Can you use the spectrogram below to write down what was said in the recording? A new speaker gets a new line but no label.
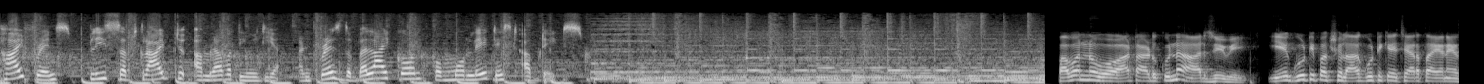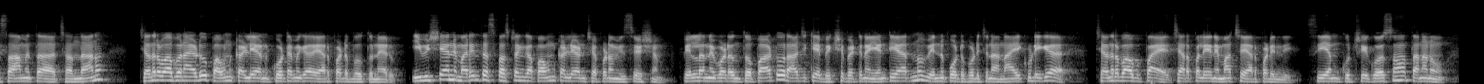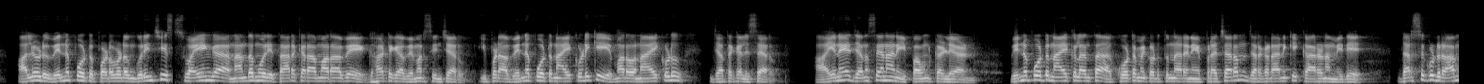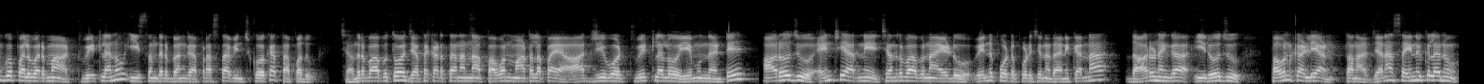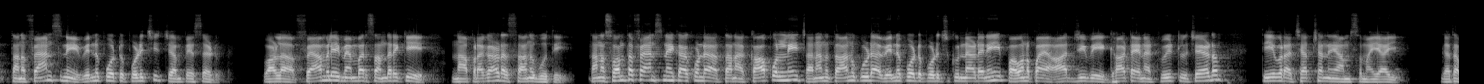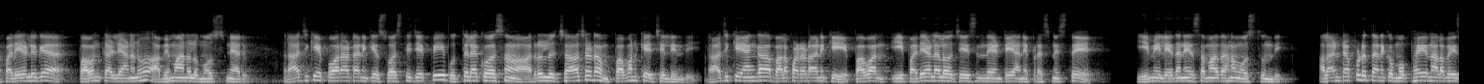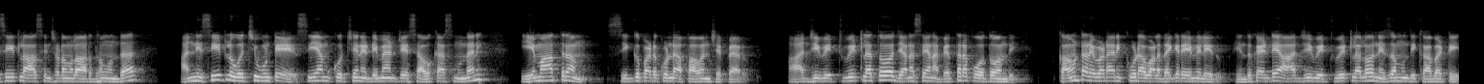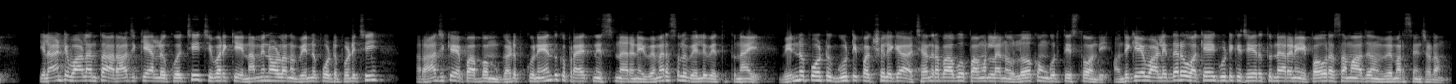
Hi friends please subscribe to Amaravati media and press the bell icon for more latest updates
పవన్ను ఓ ఆట ఆడుకున్న RGV. ఏ గూటి పక్షులు ఆ గూటికే చేరతాయనే సామెత చందాన. చంద్రబాబు నాయుడు పవన్ కళ్యాణ్ కూటమిగా ఏర్పడబోతున్నారు. ఈ విషయాన్ని మరింత స్పష్టంగా పవన్ కళ్యాణ్ చెప్పడం విశేషం. పిల్లనివ్వడంతో పాటు రాజకీయ భిక్ష పెట్టిన ఎన్టీఆర్ను వెన్నుపోటు పొడిచిన నాయకుడిగా చంద్రబాబుపై చెరపలేని మచ్చ ఏర్పడింది. సీఎం కుర్చీ కోసం తనను అల్లుడు వెన్నుపోటు పొడవడం గురించి స్వయంగా నందమూరి తారక రామారావే ఘాటుగా విమర్శించారు. ఇప్పుడు ఆ వెన్నుపోటు నాయకుడికి మరో నాయకుడు జత కలిశారు. ఆయనే జనసేనాని పవన్ కళ్యాణ్. వెన్నుపోటు నాయకులంతా కూటమి కడుతున్నారనే ప్రచారం జరగడానికి కారణం ఇదే. దర్శకుడు రామ్ గోపాల్ వర్మ ట్వీట్లను ఈ సందర్భంగా ప్రస్తావించుకోక తప్పదు. చంద్రబాబుతో జత కడతానన్న పవన్ మాటలపై ఆర్జీఓ ట్వీట్లలో ఏముందంటే ఆ రోజు ఎన్టీఆర్ని చంద్రబాబు నాయుడు వెన్నుపోటు పొడిచిన దానికన్నా దారుణంగా ఈరోజు పవన్ కళ్యాణ్ తన జన సైనికులను తన ఫ్యాన్స్ని వెన్నుపోటు పొడిచి చంపేశాడు. వాళ్ళ ఫ్యామిలీ మెంబర్స్ అందరికీ నా ప్రగాఢ సానుభూతి. తన సొంత ఫ్యాన్స్నే కాకుండా తన కాపుల్ని తనను తాను కూడా వెన్నుపోటు పొడుచుకున్నాడని పవన్పై ఆర్జీవీ ఘాటైన ట్వీట్లు చేయడం తీవ్ర చర్చనీయాంశమయ్యాయి. గత పదేళ్ళుగా పవన్ కళ్యాణ్ను అభిమానులు మోస్తున్నారు. రాజకీయ పోరాటానికి స్వస్తి చెప్పి పుత్తుల కోసం అర్రులు చాచడం పవన్కే చెల్లింది. రాజకీయంగా బలపడడానికి పవన్ ఈ పదేళ్ళలో చేసిందేంటి అని ప్రశ్నిస్తే ఏమీ లేదనే సమాధానం వస్తుంది. అలాంటప్పుడు తనకు ముప్పై నలభై సీట్లు ఆశించడంలో అర్థం ఉందా? అన్ని సీట్లు వచ్చి ఉంటే సీఎం కుర్చీని డిమాండ్ చేసే అవకాశం ఉందని ఏమాత్రం సిగ్గుపడకుండా పవన్ చెప్పారు. ఆర్జీవీ ట్వీట్లతో జనసేన బెత్తరపోతోంది. కౌంటర్ ఇవ్వడానికి కూడా వాళ్ళ దగ్గర ఏమీ లేదు. ఎందుకంటే ఆర్జీవీ ట్వీట్లలో నిజం ఉంది కాబట్టి ఇలాంటి వాళ్ళంతా రాజకీయాల్లోకి వచ్చి చివరికి నమ్మినోళ్ళను వెన్నుపోటు పొడిచి రాజకీయ పబ్బం గడుపుకునేందుకు ప్రయత్నిస్తున్నారని విమర్శలు వెల్లువెత్తుతున్నాయి. వెన్నుపోటు గూటి పక్షులుగా చంద్రబాబు పవన్లను లోకం గుర్తిస్తోంది. అందుకే వాళ్ళిద్దరూ ఒకే గూటికి చేరుతున్నారని పౌర సమాజం విమర్శించడం.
